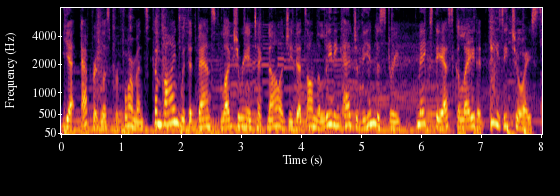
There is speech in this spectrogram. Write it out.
yet effortless performance combined with advanced luxury and technology that's on the leading edge of the industry makes the Escalade an easy choice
